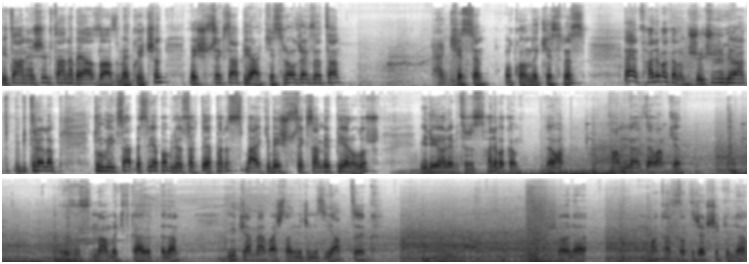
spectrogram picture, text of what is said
Bir tane yeşil bir tane beyaz lazım Eko için. 580 PR kesin olacak zaten. Yani kesin. O konuda kesiniz. Evet hadi bakalım şu üçüncü günü artık bir bitirelim. Turbo yükseltmesi yapabiliyorsak da yaparız. Belki 581 PR olur. Videoyu öyle bitiririz. Hadi bakalım. Devam. Tam gaz devam ki. Hızlısından vakit kaybetmeden. Mükemmel başlangıcımızı yaptık. Şöyle makas atacak şekilde.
